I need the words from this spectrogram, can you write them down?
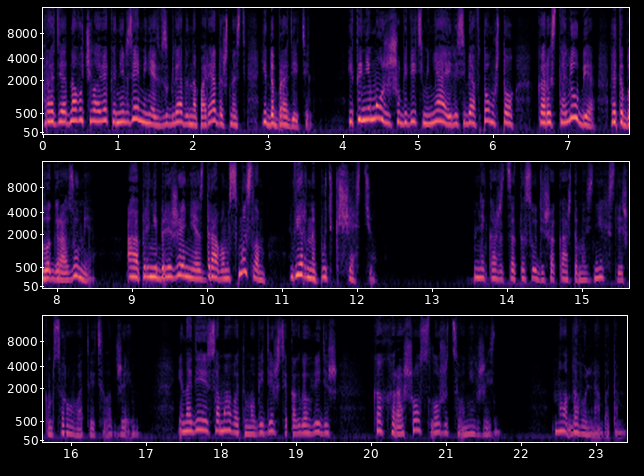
Ради одного человека нельзя менять взгляды на порядочность и добродетель. И ты не можешь убедить меня или себя в том, что корыстолюбие — это благоразумие, а пренебрежение здравым смыслом — верный путь к счастью. «Мне кажется, ты судишь о каждом из них слишком сурово», — ответила Джейн. «И, надеюсь, сама в этом убедишься, когда увидишь, как хорошо сложится у них жизнь. Но довольна об этом.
